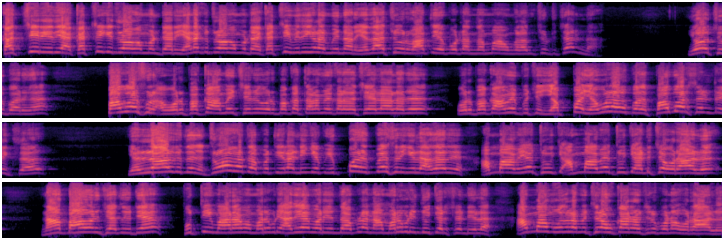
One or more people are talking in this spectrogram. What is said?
கட்சி ரீதியாக கட்சிக்கு துரோகம் பண்ணிட்டார் எனக்கு துரோகம் பண்ணிட்டார் கட்சி விதிகளை மீண்டார் ஏதாச்சும் ஒரு வார்த்தையை போட்டு அந்த அம்மா அவங்கள அனுப்பிச்சி விட்டுச்சா என்ன? யோசிச்சு பாருங்க. பவர்ஃபுல் ஒரு பக்கம் அமைச்சர் ஒரு பக்கம் தலைமை கழக செயலாளர் ஒரு பக்கம் அமைப்பு எப்போ எவ்வளோ பவர் சென்ட்ரிக் சார் எல்லாருக்கும் தெரிஞ்ச துரோகத்தை பற்றியெல்லாம் நீங்கள் இப்போ பேசுகிறீங்களே அதாவது அம்மாவையே தூக்கி அம்மாவே தூக்கி அடித்த ஒரு ஆள். நான் பாவனை சேர்த்துக்கிட்டேன் புத்தி மாறாமல் மறுபடியும் அதே மாதிரி இருந்தாப்புல நான் மறுபடியும் தூக்கி அடிச்ச வேண்டியதில்ல. அம்மா முதலமைச்சராக உட்கார வச்சுட்டு போனால் ஒரு ஆள்.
